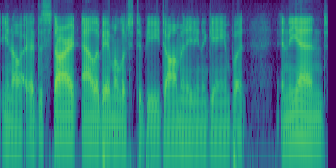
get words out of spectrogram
You know, at the start, Alabama looked to be dominating the game, but in the end,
